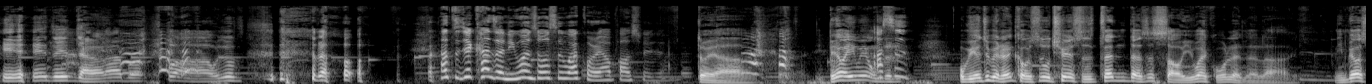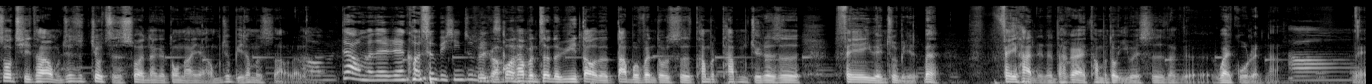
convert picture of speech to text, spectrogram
这真讲了不？哇，我就 然后他直接看着你问，说是外国人要报税的。对啊，不要因为我们的、啊、我们原住民人口数确实真的是少于外国人的啦。你不要说其他，我们就是就只算那个东南亚，我们就比他们少了啦。哦，对啊，我们的人口是比新住民少。所以搞不好他们真的遇到的大部分都是他们，他们觉得是非原住民，不是非汉人的，大概他们都以为是那个外国人呐。哦。对。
